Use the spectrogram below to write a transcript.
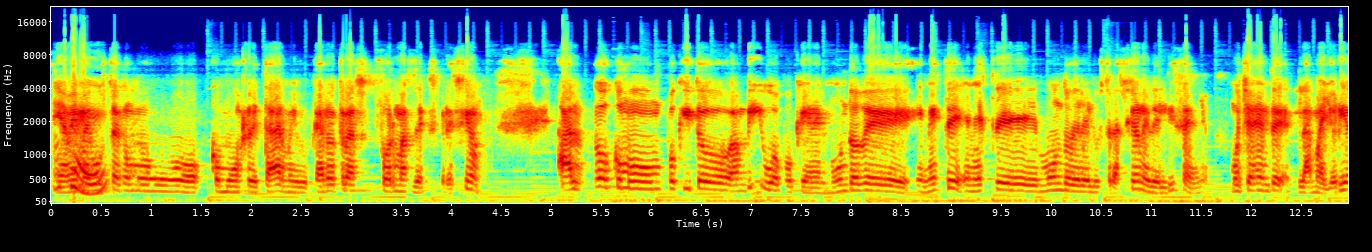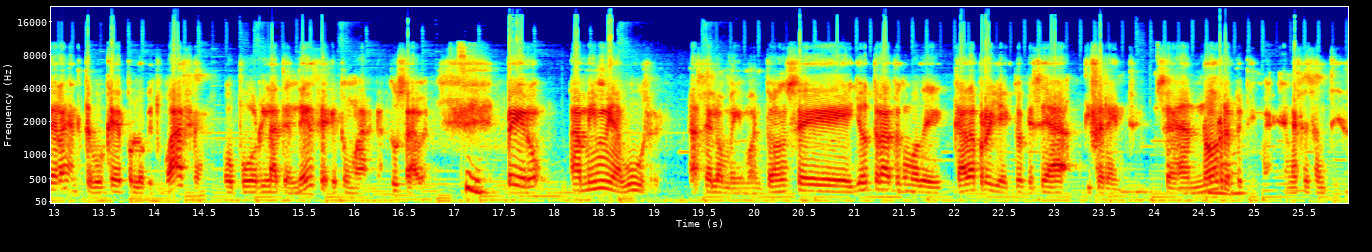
Y a mí me gusta como, como retarme y buscar otras formas de expresión. Algo como un poquito ambiguo, porque en el mundo de, en este, en este mundo de la ilustración y del diseño, mucha gente, la mayoría de la gente te busca por lo que tú haces o por la tendencia que tú marcas, tú sabes. Sí. Pero a mí me aburre hacer lo mismo. Entonces yo trato como de cada proyecto que sea diferente, o sea, no repetirme en ese sentido.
